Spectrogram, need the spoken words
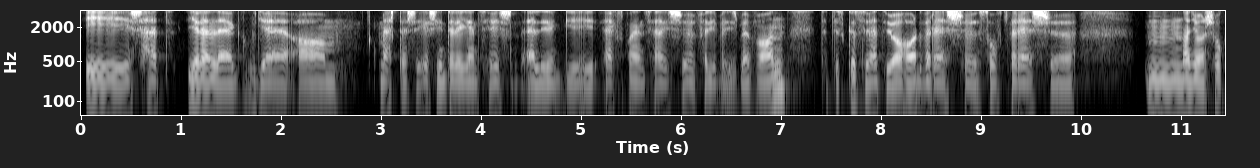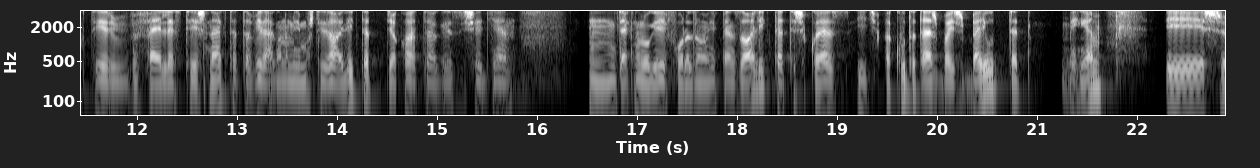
És hát jelenleg ugye a mesterséges intelligencia is eléggé exponenciális felívelésben van, tehát ez köszönhető a hardveres, szoftveres, nagyon sok térű fejlesztésnek, tehát a világon, ami most zajlik, tehát gyakorlatilag ez is egy ilyen technológiai forradalom éppen zajlik, tehát és akkor ez így a kutatásba is bejut, tehát igen, és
